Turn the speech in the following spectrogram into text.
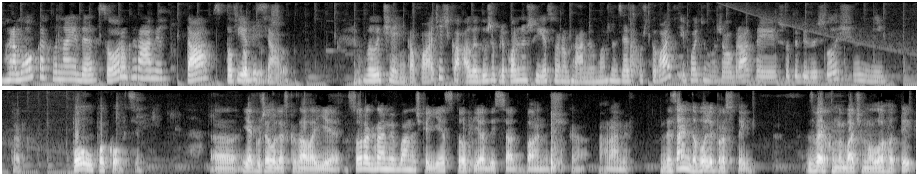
В грамовках вона йде 40 грамів та 150. 150. Величенька пачечка, але дуже прикольно, що є 40 грамів. Можна взяти скуштувати і потім вже обрати, що тобі зайшло, що ні. Так. По упаковці. Е, як вже Оля сказала, є 40 грамів баночка, є 150 баночка грамів. Дизайн доволі простий. Зверху ми бачимо логотип,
